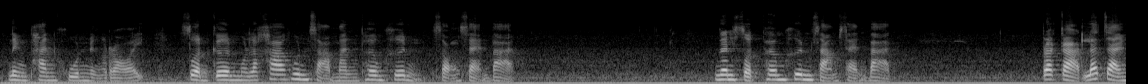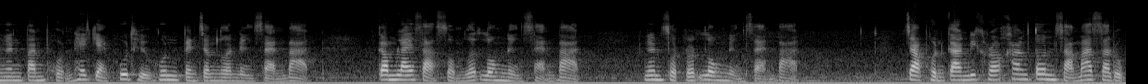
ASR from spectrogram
1,000คูณ100 ส่วนเกินมูลค่าหุ้นสามัญเพิ่มขึ้น 200,000 บาท เงินสดเพิ่มขึ้น 300,000 บาท ประกาศและจ่ายเงินปันผลให้แก่ผู้ถือหุ้นเป็นจำนวน 100,000 บาท กำไรสะสมลดลง 100,000 บาท เงินสดลดลง 100,000 บาท จากผลการวิเคราะห์ข้างต้นสามารถสรุป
